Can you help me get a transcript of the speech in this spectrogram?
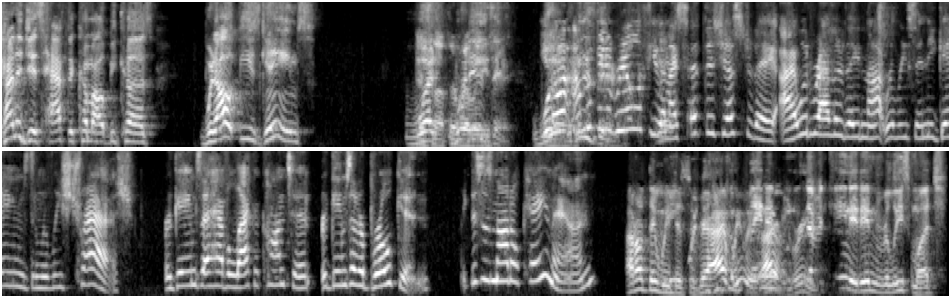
kind of just have to come out because without these games, what nothing what really- is there? You know What what? I'm gonna be there? real with you, and I said this yesterday. I would rather they not release any games than release trash or games that have a lack of content or games that are broken. Like this is not okay, man. I don't think we disagree. I, we, would- I agree. 2017, it didn't release much.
